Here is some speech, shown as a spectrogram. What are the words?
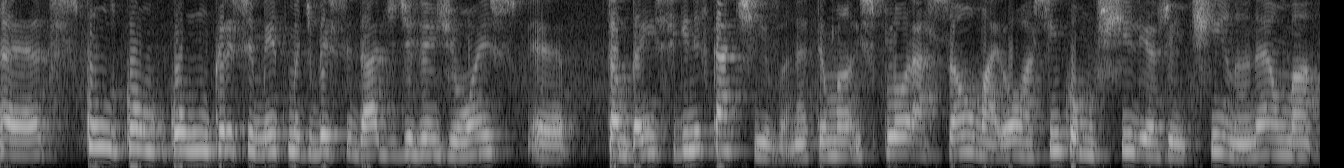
é, com, com, com, um crescimento, uma diversidade de regiões é, também significativa, né, tem uma exploração maior, assim como Chile e Argentina, né, uma,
